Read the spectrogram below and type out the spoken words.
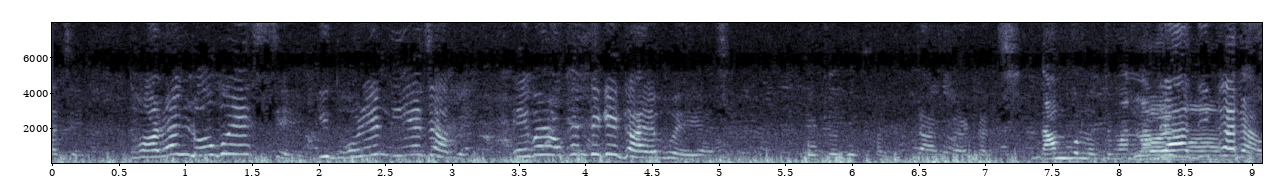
আছে। ধরার লোকও এসছে কি ধরে নিয়ে যাবে? এবার ওখান থেকে গায়েব হয়ে গেছে। নাম বলো তোমার নাম। রাধিকা রাও।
